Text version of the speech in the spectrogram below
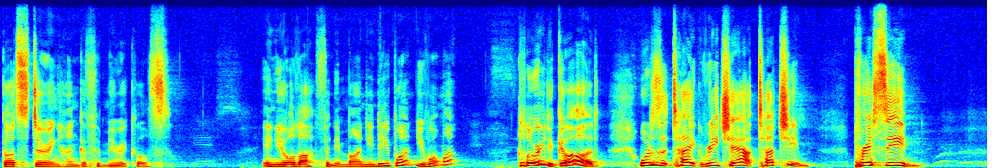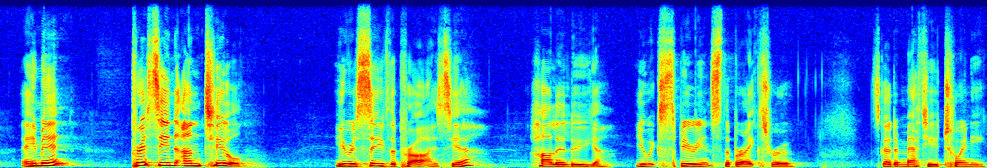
God's stirring hunger for miracles in your life and in mine. You need one? You want one? Glory to God. What does it take? Reach out, touch Him, press in. Amen? Press in until you receive the prize, yeah? Hallelujah. You experience the breakthrough. Let's go to Matthew 20,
